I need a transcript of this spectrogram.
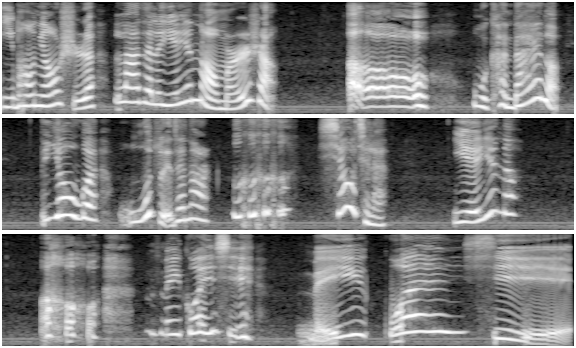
一泡鸟屎拉在了爷爷脑门上。哦。我看呆了，妖怪捂嘴在那儿，呵呵呵呵笑起来。爷爷呢？哦，没关系，没关系。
